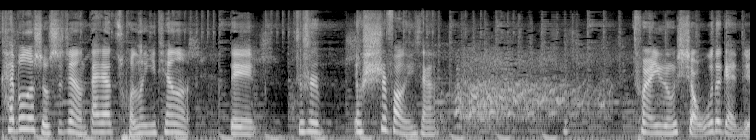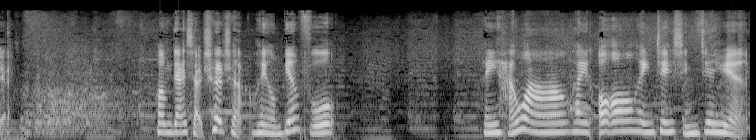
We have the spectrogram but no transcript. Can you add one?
开播的时候是这样，大家存了一天了，得就是要释放一下。突然一种小屋的感觉，欢迎我们家小彻彻，欢迎我们蝙蝠，欢迎韩王，欢迎欧欧，欢迎渐行渐远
